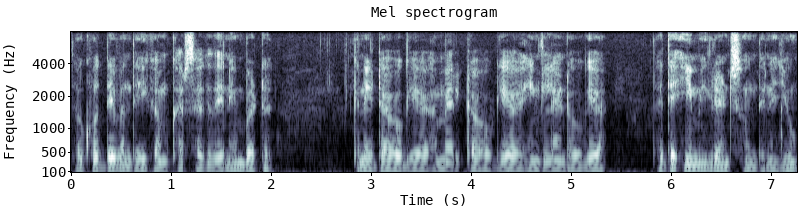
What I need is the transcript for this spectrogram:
ਤਾਂ ਖੁਦ ਦੇ ਬੰਦੇ ਹੀ ਕੰਮ ਕਰ ਸਕਦੇ ਨੇ ਬਟ ਕੈਨੇਡਾ ਹੋ ਗਿਆ, ਅਮਰੀਕਾ ਹੋ ਗਿਆ, ਇੰਗਲੈਂਡ ਹੋ ਗਿਆ, ਤਾਂ ਇੱਥੇ ਇਮੀਗ੍ਰੈਂਟਸ ਹੁੰਦੇ ਨੇ ਜੋ,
